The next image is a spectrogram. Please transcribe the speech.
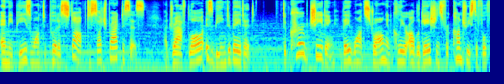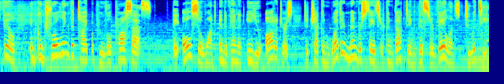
MEPs want to put a stop to such practices. A draft law is being debated. To curb cheating, they want strong and clear obligations for countries to fulfill in controlling the type approval process. They also want independent EU auditors to check on whether member states are conducting this surveillance to a T.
